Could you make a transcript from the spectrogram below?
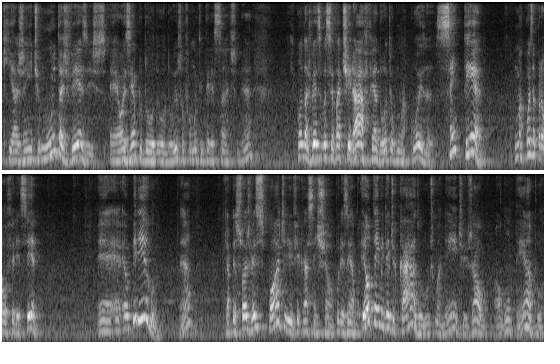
que a gente muitas vezes, é, o exemplo do, do, do, Wilson foi muito interessante, né? Quando às vezes você vai tirar a fé do outro em alguma coisa, sem ter uma coisa para oferecer, é, é, é um perigo, né? Que a pessoa às vezes pode ficar sem chão. Por exemplo, eu tenho me dedicado ultimamente, já há algum tempo,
